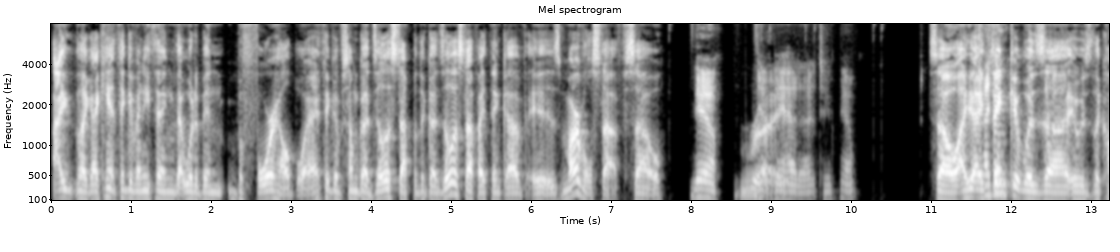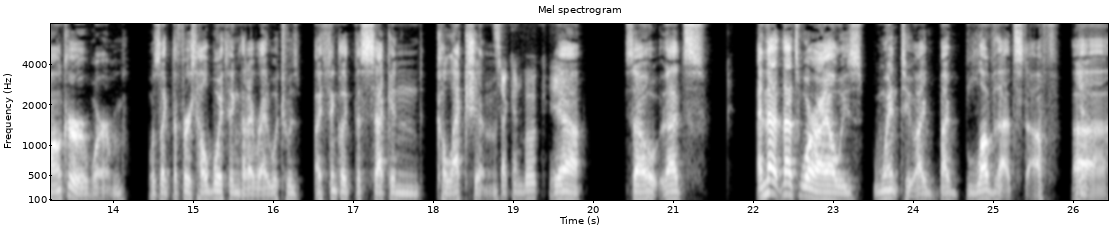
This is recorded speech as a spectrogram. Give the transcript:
i like i can't think of anything that would have been before hellboy i think of some godzilla stuff but the godzilla stuff i think of is marvel stuff so Yeah, Right. yeah, they had that too. Yeah. so i, I, I think, think- it was uh it was the conqueror worm was like the first hellboy thing that i read which was i think like the second collection Second book. yeah. So that's and that that's where I always went to. I I love that stuff. Uh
